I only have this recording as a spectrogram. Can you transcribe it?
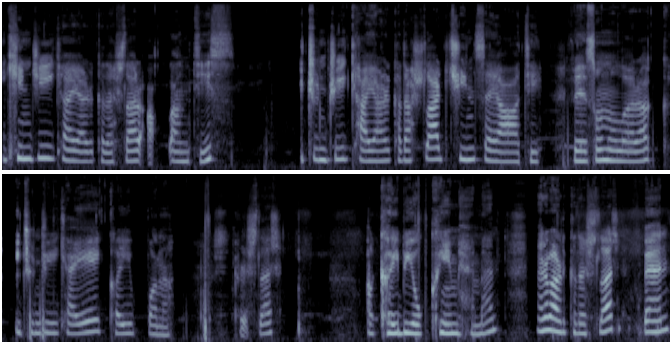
İkinci hikaye arkadaşlar Atlantis. Üçüncü hikaye arkadaşlar Çin seyahati. Ve son olarak üçüncü hikaye Kayıp Bana. Arkadaşlar kaybı okuyayım hemen. Merhaba arkadaşlar ben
